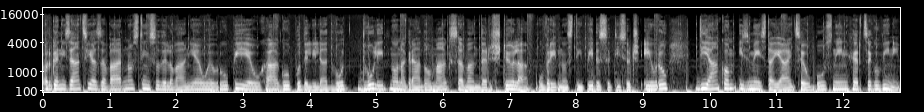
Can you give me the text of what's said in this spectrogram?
Organizacija za varnost in sodelovanje v Evropi je v Hagu podelila dvo, dvoletno nagrado Maxa van der Stöla v vrednosti 50 tisoč evrov dijakom iz mesta Jajce v Bosni in Hercegovini.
